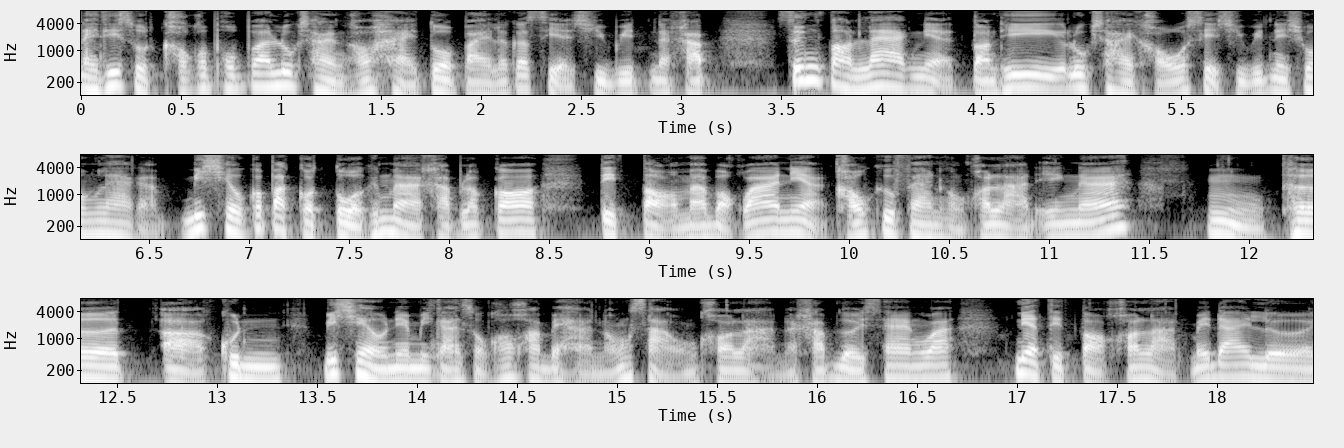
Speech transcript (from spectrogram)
ในที่สุดเขาก็พบว่าลูกชายของเขาหายตัวไปแล้วก็เสียชีวิตนะครับ ซึ่งตอนแรกเนี่ยตอนที่ลูกชายเขาเสียชีวิตในช่วงแรกอะมิเชลก็ปรากฏตัวขึ้นมาครับแล้วก็ติดต่อมาบอกว่าเนี่ยเขาคือแฟนของคอลาดเองนะ อืมเธออ่าคุณมิเชลเนี่ยมีการส่งข้อความไปหาน้องสาวของคอลาดนะครับ โดยแจ้งว่าเนี่ยติดต่อคอลาดไม่ได้เลย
